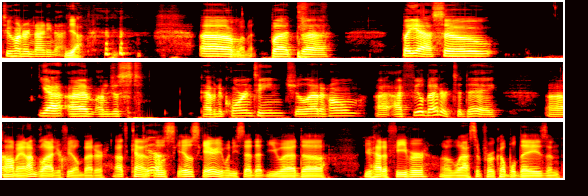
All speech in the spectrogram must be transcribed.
Two hundred ninety nine. Yeah. The Um, limit. but uh, but yeah, so yeah, I'm I'm just having to quarantine, chill out at home. I, I feel better today. Uh, Oh man, I'm glad you're feeling better. That's kind of Yeah. it was it was scary when you said that you had uh you had a fever, uh, lasted for a couple days, and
